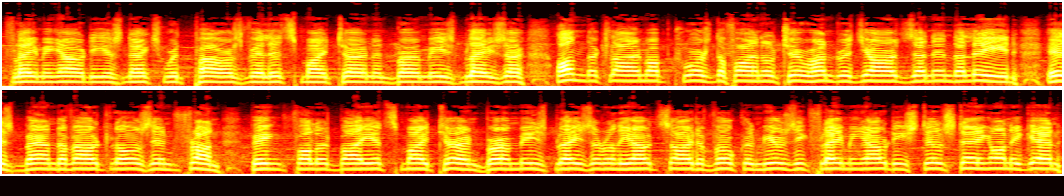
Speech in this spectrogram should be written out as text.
Flaming Audi is next with Powersville, It's My Turn, and Burmese Blazer on the climb up towards the final 200 yards. And in the lead is Band of Outlaws in front, being followed by It's My Turn. Burmese Blazer on the outside of Vocal Music. Flaming Audi still staying on again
